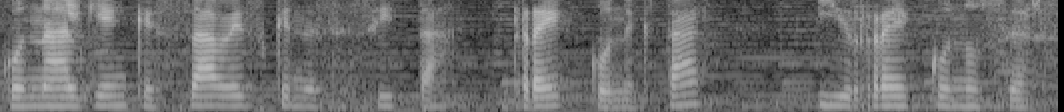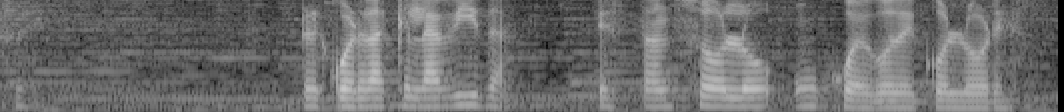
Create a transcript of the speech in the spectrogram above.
con alguien que sabes que necesita reconectar y reconocerse. Recuerda que la vida es tan solo un juego de colores.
